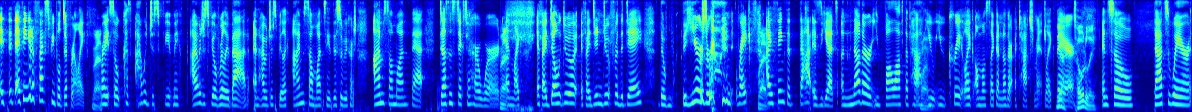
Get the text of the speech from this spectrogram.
it, it- I think it affects people differently, Right. right? So because I would just feel make I would just feel really bad, and I would just be like, I'm someone. See, this would be crush. I'm someone that doesn't stick to her word, Right. and like if I don't do it, if I didn't do it for the day, the the years are ruined, right? Right. I think that that is yet another. You fall off the path. You you create like almost like another attachment, like Yeah, there. totally. And so that's where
